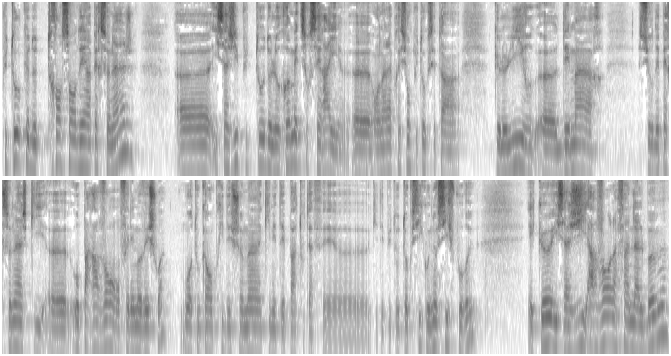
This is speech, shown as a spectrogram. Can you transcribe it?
plutôt que de transcender un personnage, euh, il s'agit plutôt de le remettre sur ses rails. Euh, on a l'impression plutôt que c'est un que le livre euh, démarre sur des personnages qui auparavant ont fait les mauvais choix ou en tout cas ont pris des chemins qui n'étaient pas tout à fait qui étaient plutôt toxiques ou nocifs pour eux et qu'il s'agit avant la fin de l'album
